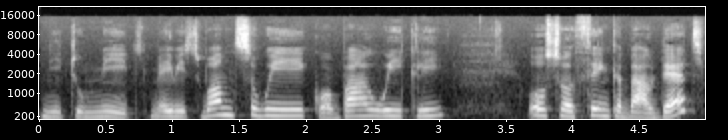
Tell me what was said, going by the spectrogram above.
need to meet. Maybe it's once a week or bi weekly. Also, think about that.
